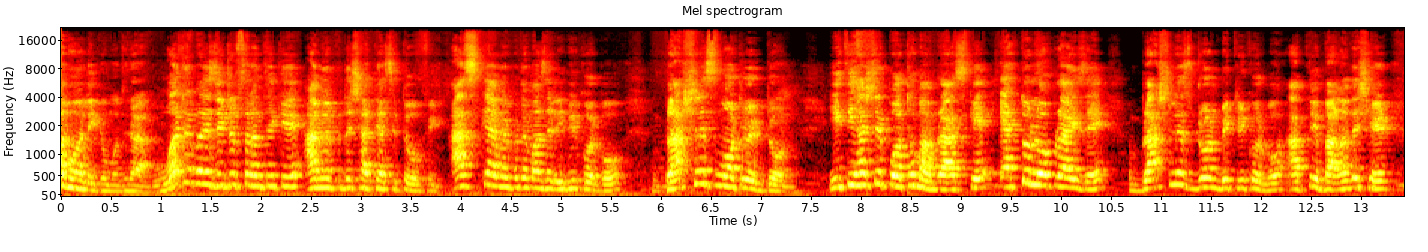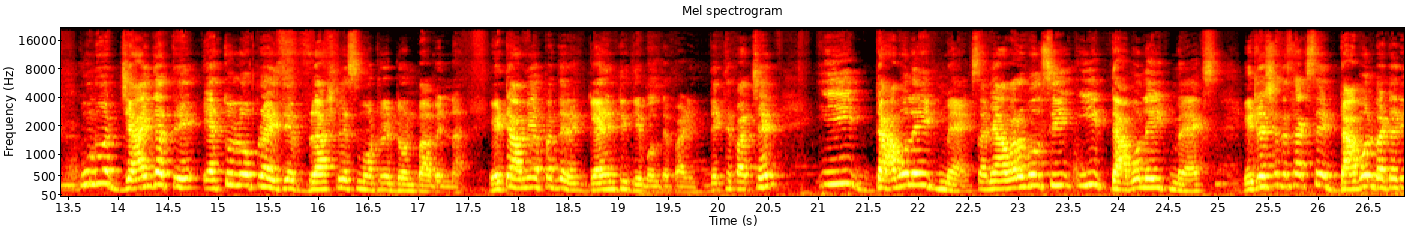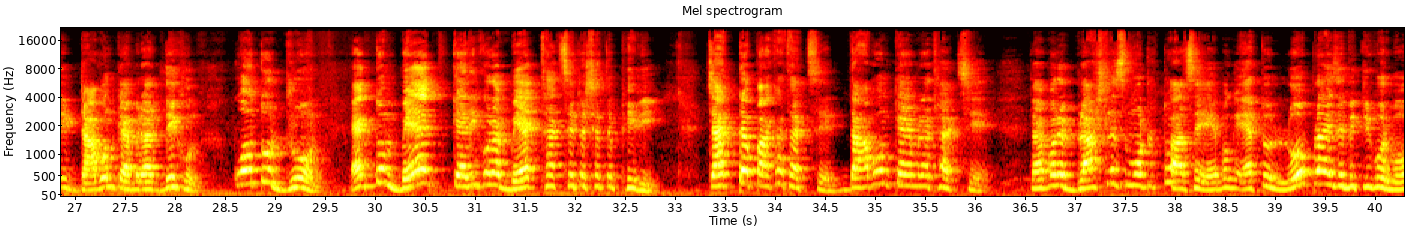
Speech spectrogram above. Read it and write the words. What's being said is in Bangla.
আসসালামু আলাইকুম বন্ধুরা। What ever is YouTube channel থেকে আমি আপনাদের সাথে আছি তৌফিক। আজকে আমি আপনাদের মাঝে রিভিউ করব ব্রাশলেস মোটরের ড্রোন ইতিহাসে প্রথম আমরা আজকে এত লো প্রাইসে ব্রাশলেস ড্রোন বিক্রি করব। আপনি বাংলাদেশের জায়গাতে এত লো প্রাইসে ব্রাশলেস মোটরের ড্রোন পাবেন না। এটা আমি আপনাদের গ্যারান্টি দিয়ে বলতে পারি। দেখতে পাচ্ছেন? ই ডাবল এইট ম্যাক্স আমি আবারও বলছি ই ডাবল এইট ম্যাক্স এটার সাথে থাকছে ডাবল ব্যাটারি ডাবল ক্যামেরা দেখুন, কত ড্রোন একদম ব্যাগ ক্যারি করা ব্যাগ থাকছে, এটার সাথে ফ্রি চারটা পাখা থাকছে ডাবল ক্যামেরা থাকছে। তারপরে ব্রাশলেস মোটর তো আছে, এবং এত লো প্রাইজে বিক্রি করব,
